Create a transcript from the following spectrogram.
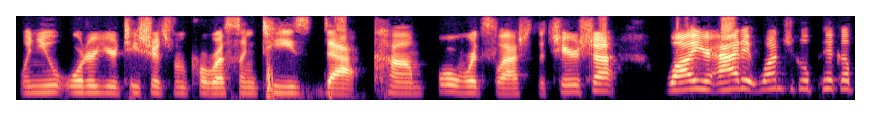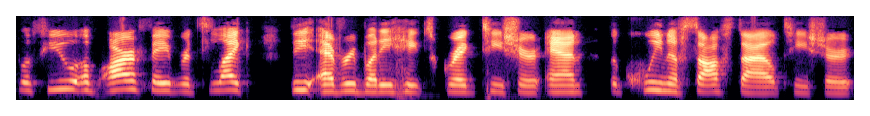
when you order your t-shirts from prowrestlingtees.com forward slash the chair shot. While you're at it why don't you go pick up a few of our favorites like the everybody hates greg t-shirt and the queen of soft style t-shirt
